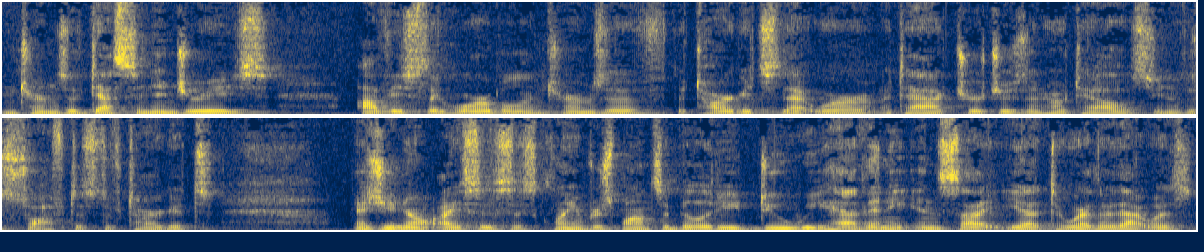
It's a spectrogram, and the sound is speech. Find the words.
in terms of deaths and injuries obviously horrible in terms of the targets that were attacked, churches and hotels, you know, the softest of targets. As you know, ISIS has claimed responsibility. Do we have any insight yet to whether that was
